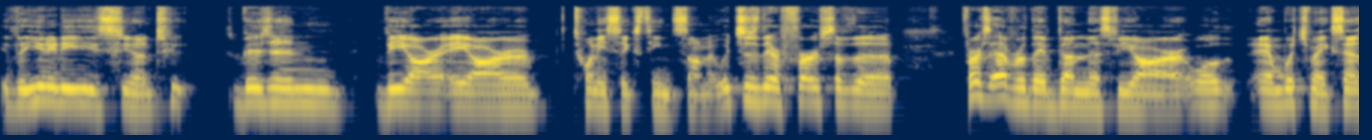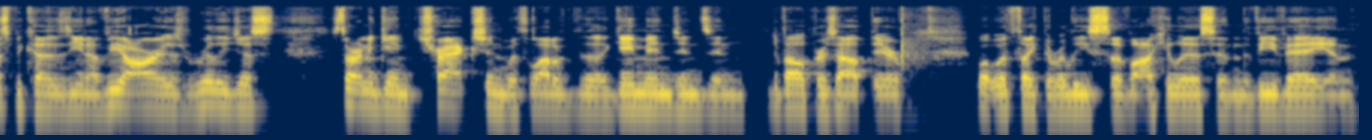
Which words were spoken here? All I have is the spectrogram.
the Unity's you know two, Vision VR AR 2016 Summit, which is their first of the first ever they've done this VR. Well, and which makes sense because you know VR is really just starting to gain traction with a lot of the game engines and developers out there. What with like the release of Oculus and the Vive and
